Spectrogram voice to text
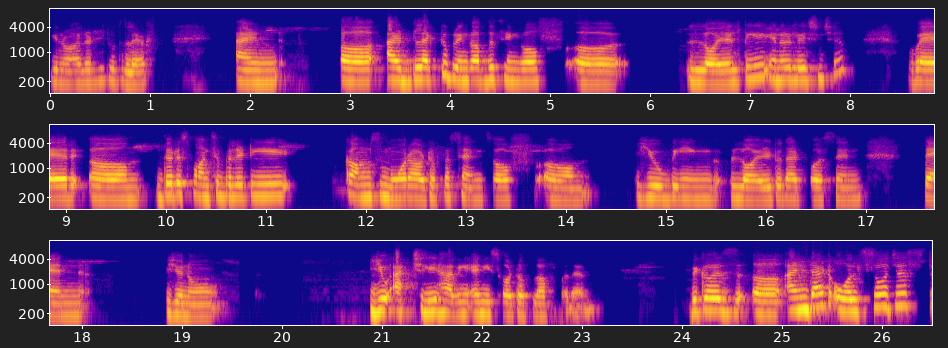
you know a little to the left, and uh, I'd like to bring up the thing of uh, loyalty in a relationship, where um, the responsibility comes more out of a sense of um, you being loyal to that person than you know you actually having any sort of love for them. Because uh, and that also just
